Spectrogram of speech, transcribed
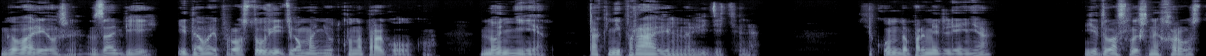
«Говорил же, забей и давай просто уведем Анютку на прогулку. Но нет, так неправильно, видите ли». Секунда промедления, едва слышный хруст,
